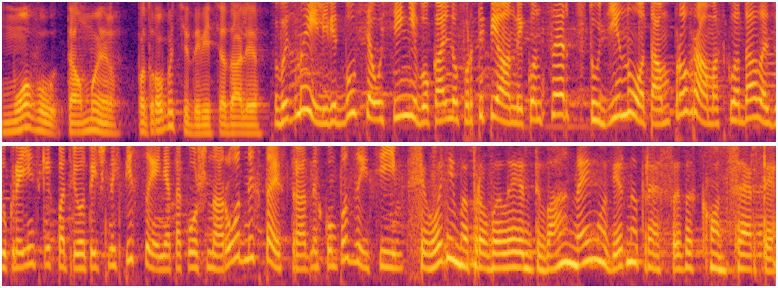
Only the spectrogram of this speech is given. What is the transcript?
мову та мир. Подробиці дивіться далі. В Ізмаїлі відбувся осінній вокально-фортепіанний концерт студії «Нота». Програма складалась з українських патріотичних пісень, а також народних та естрадних композицій. Сьогодні ми провели два неймовірно красивих концерти.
